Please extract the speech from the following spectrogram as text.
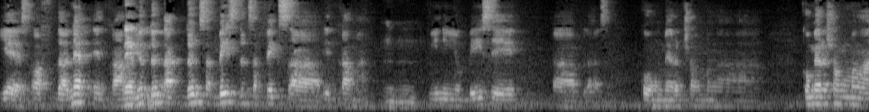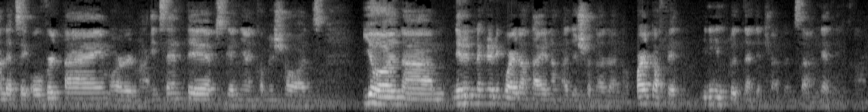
yes, of the net income. Net Yun, dun, income. dun sa based dun sa fixed uh, income ah. Mhm. meaning yung basic uh, plus kung meron siyang mga kung meron siyang mga let's say overtime or mga incentives, ganyan, commissions, yun, um, nire- nagre-require lang tayo ng additional ano, part of it, ini-include natin siya dun sa net income.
